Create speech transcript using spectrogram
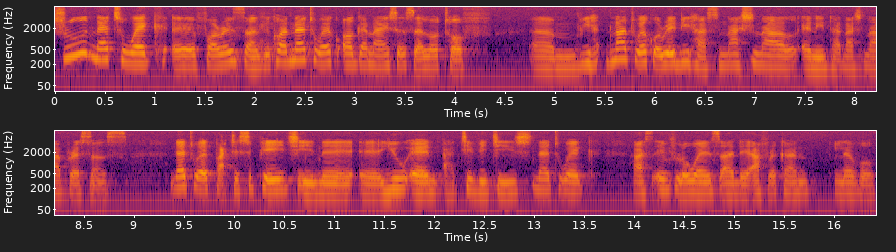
through network, uh, for instance, because network organizes a lot of, um, we, network already has national and international presence. Network participates in uh, uh, UN activities. Network has influence at the African level.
